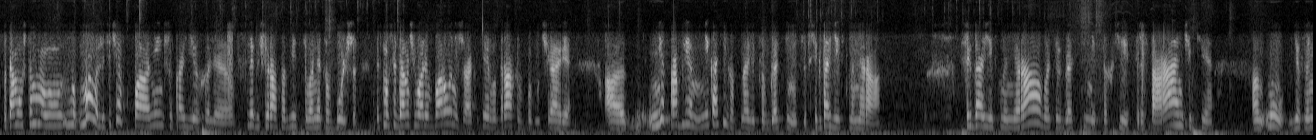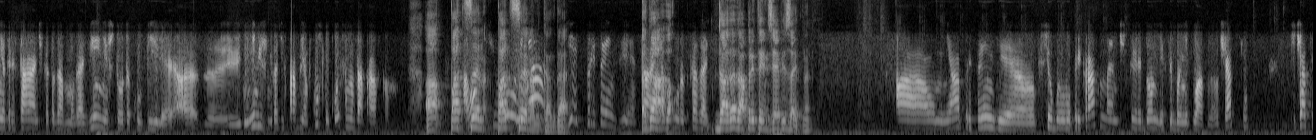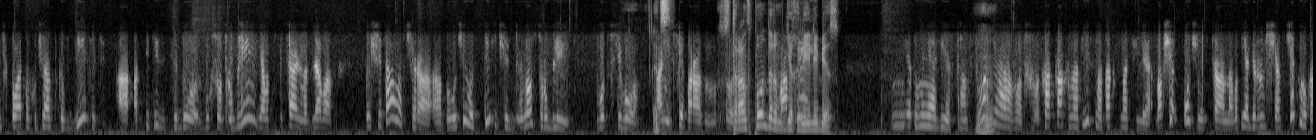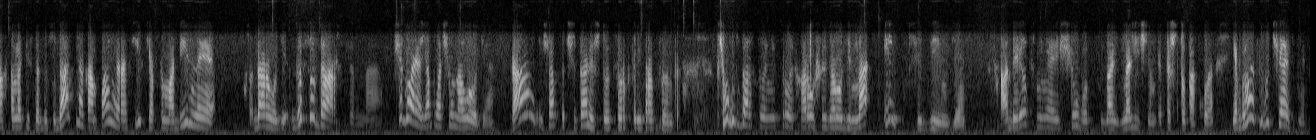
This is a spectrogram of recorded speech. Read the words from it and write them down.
потому что, ну, мало ли, сейчас поменьше проехали, в следующий раз на 200 километров больше. То есть мы всегда ночевали в Воронеже, а теперь вот раз и в Богучаре. А, нет проблем никаких остановиться в гостинице, всегда есть номера. Всегда есть номера, в этих гостиницах есть ресторанчики. А, Ну, если нет ресторанчика, тогда в магазине что-то купили. А, э, Не вижу никаких проблем. Вкусный кофе на заправках. А по, А цен- вот почему по ценам как, да? Есть претензии. А, Да, да, могу рассказать. Да, да, да, претензии обязательно. А у меня претензии. Все было бы прекрасно, наверное, 4 дом, если бы не платные участки. Сейчас этих платных участков 10, а от 50 до 200 рублей, я вот специально для вас посчитала вчера, а получилось 1090 рублей. Вот всего. Это Они с- все по-разному С стоят. транспондером Вообще- ехали или без? Нет, у меня без транспортера. Вот как, как написано, так платили. Вообще очень странно. Вот я держу сейчас чек в руках, там написано государственная компания российские автомобильные дороги. Государственная. Вообще говоря, я плачу налоги. Да, и сейчас подсчитали, что это 43%. Почему государство не строит хорошие дороги на эти деньги, а берет с меня еще вот на- наличным? Это что такое? Я понимаю, если вы частник,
